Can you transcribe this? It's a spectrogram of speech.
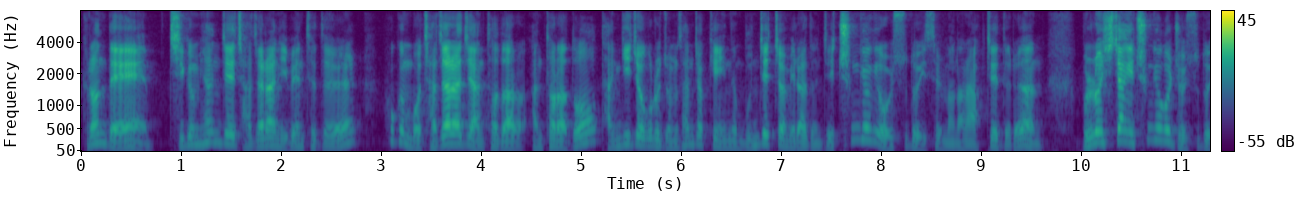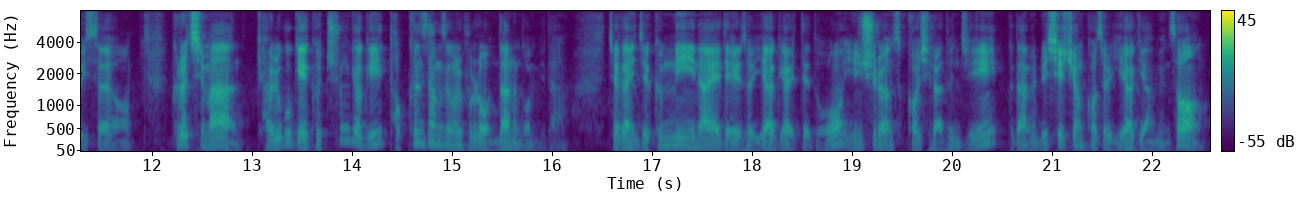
그런데 지금 현재 자잘한 이벤트들 혹은 뭐 자잘하지 않더라도 단기적으로 좀 산적해 있는 문제점이라든지 충격이 올 수도 있을 만한 악재들은 물론 시장에 충격을 줄 수도 있어요. 그렇지만 결국에 그 충격이 더 큰 상승을 불러온다는 겁니다. 제가 이제 금리 인하에 대해서 이야기할 때도 인슈런스 컷이라든지 그다음에 리세션 컷을 이야기하면서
